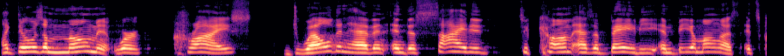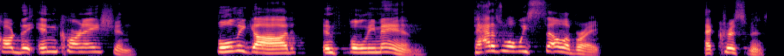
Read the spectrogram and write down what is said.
Like there was a moment where Christ dwelled in heaven and decided to come as a baby and be among us. It's called the incarnation. Fully God and fully man. That is what we celebrate at Christmas.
